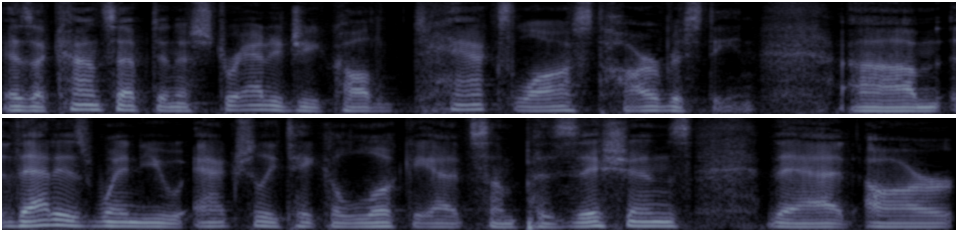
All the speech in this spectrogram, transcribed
is a concept and a strategy called tax loss harvesting. Um, that is when you actually take a look at some positions that are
